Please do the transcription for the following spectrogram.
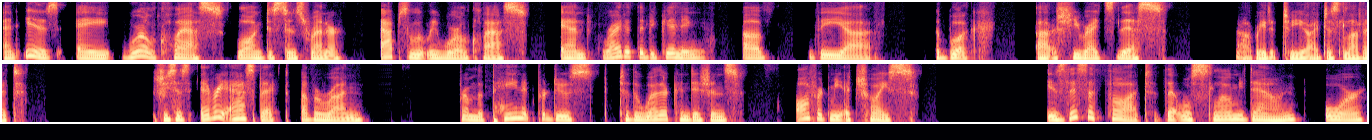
and is a world class long distance runner, absolutely world class. And right at the beginning of the uh, the book, uh, she writes this. I'll read it to you. I just love it. She says every aspect of a run, from the pain it produced to the weather conditions, offered me a choice. Is this a thought that will slow me down, or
